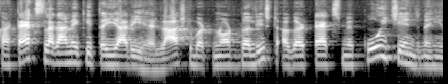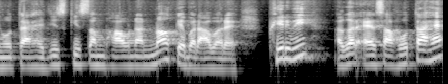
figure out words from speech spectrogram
का टैक्स लगाने की तैयारी है। Last but not the least अगर टैक्स में कोई चेंज नहीं होता है, जिसकी संभावना न के बराबर है, फिर भी अगर ऐसा होता है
